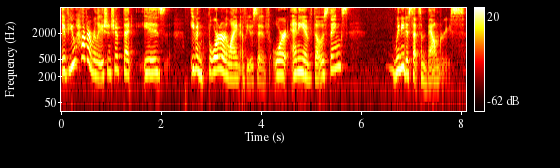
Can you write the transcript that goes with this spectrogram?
If you have a relationship that is even borderline abusive or any of those things, we need to set some boundaries.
